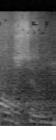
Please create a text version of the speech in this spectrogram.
Fall soon.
